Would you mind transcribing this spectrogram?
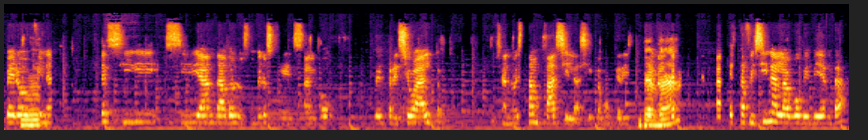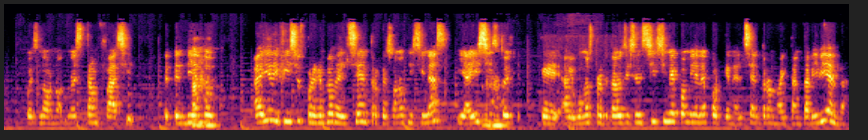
Pero finalmente sí, sí han dado los números que es algo de precio alto. O sea, no es tan fácil así como que dicen, ¿verdad? esta oficina la hago vivienda, pues no, no, no es tan fácil. Dependiendo, hay edificios, por ejemplo, del centro que son oficinas y ahí sí estoy que algunos propietarios dicen, sí, sí me conviene porque en el centro no hay tanta vivienda.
